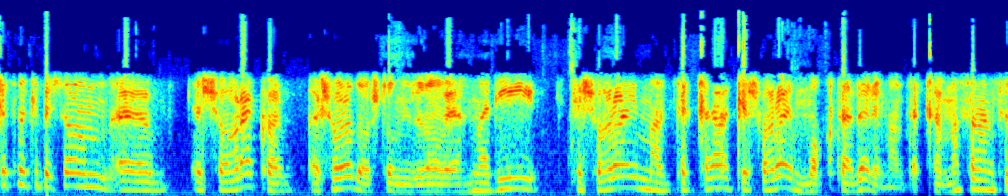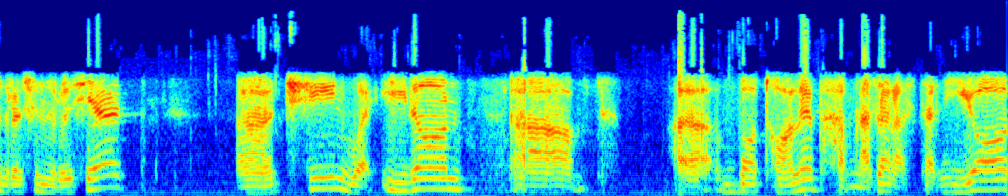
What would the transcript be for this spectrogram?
قسمت که پیشترم اشاره اشاره داشتم جناب احمدی کشورهای منطقه کشورهای مقتدر منطقه مثلا فدراسیون روسیه چین و ایران با طالب هم نظر هستند یا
